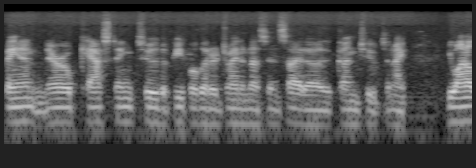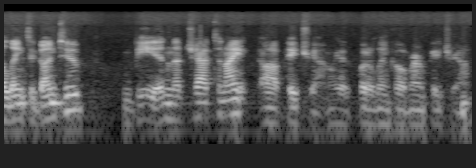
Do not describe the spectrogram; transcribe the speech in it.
band, narrow casting to the people that are joining us inside a GunTube tonight. You want a link to GunTube? be in the chat tonight, uh, Patreon. We had to put a link over on Patreon.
